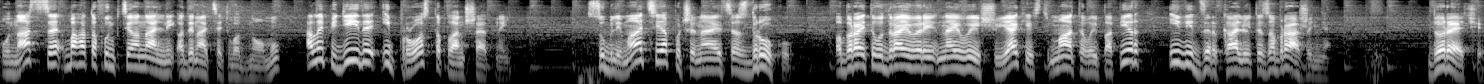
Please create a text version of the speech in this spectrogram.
У нас це багатофункціональний 11 в одному, але підійде і просто планшетний. Сублімація починається з друку. Обирайте у драйвері найвищу якість, матовий папір і віддзеркалюйте зображення. До речі,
